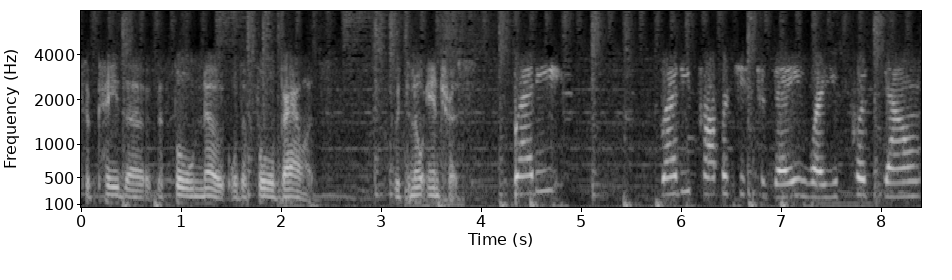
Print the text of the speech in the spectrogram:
to pay the, the full note or the full balance with no interest. Ready, ready properties today where you put down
